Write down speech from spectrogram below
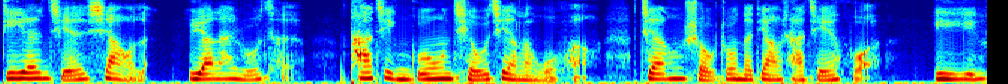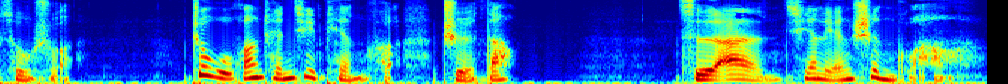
狄仁杰笑了。原来如此，他进宫求见了武皇，将手中的调查结果一一诉说。这武皇沉寂片刻，只道：“此案牵连甚广，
